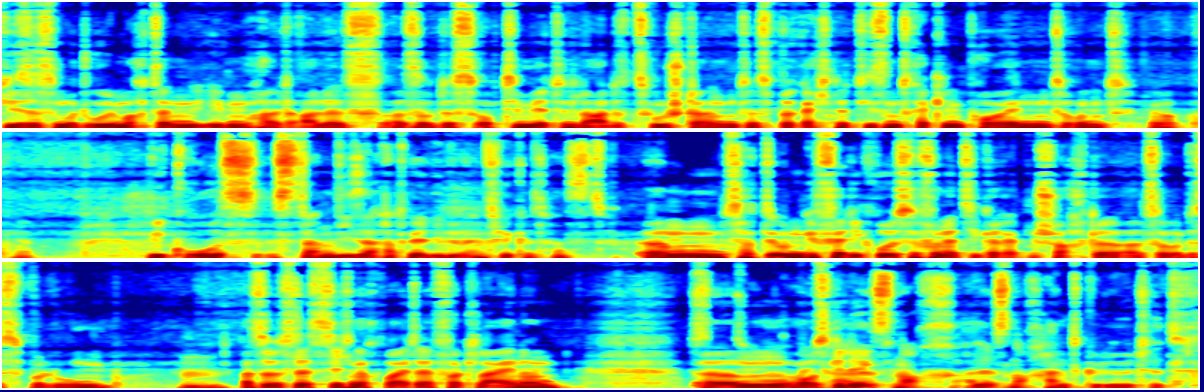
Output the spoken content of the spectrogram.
dieses Modul macht dann eben halt alles. Also das optimiert den Ladezustand, das berechnet diesen Tracking Point und ja. ja. Wie groß ist dann diese Hardware, die du entwickelt hast? Ähm, es hat ungefähr die Größe von der Zigarettenschachtel, also das Volumen. Hm. Also es lässt sich noch weiter verkleinern. Ähm, ausgelegt. Alles noch, alles noch handgelötet.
